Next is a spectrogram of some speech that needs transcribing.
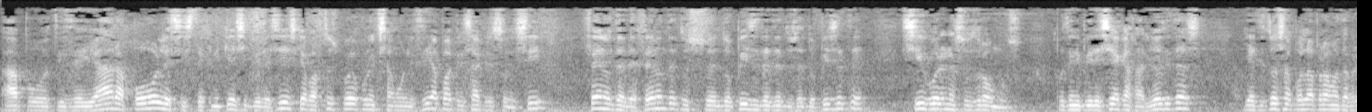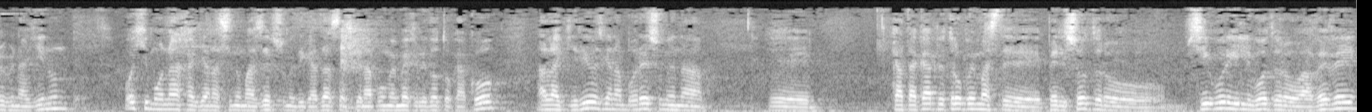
από τη ΔΕΙΑΡ, από όλες τις τεχνικές υπηρεσίες και από αυτούς που έχουν εξαμολυθεί από άκρης άκρης στο νησί. Φαίνονται, δεν φαίνονται, τους εντοπίζετε, δεν τους εντοπίζετε. Σίγουρα είναι στους δρόμους. Που την υπηρεσία καθαριότητας, γιατί τόσα πολλά πράγματα πρέπει να γίνουν, όχι μονάχα για να συνομαζέψουμε την κατάσταση και να πούμε μέχρι εδώ το κακό, αλλά κυρίως για να μπορέσουμε να ε, κατά κάποιο τρόπο είμαστε περισσότερο σίγουροι ή λιγότερο αβέβαιοι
